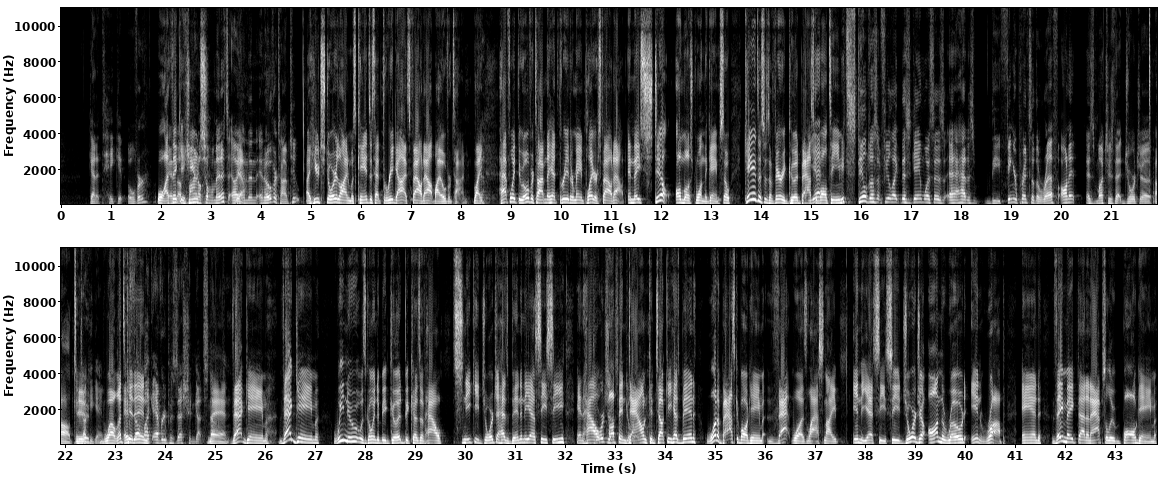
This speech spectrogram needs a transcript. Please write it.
gonna take it over. Well, I in think the a final huge- couple minutes, uh, Yeah. and then in overtime too. a huge storyline was Kansas had three guys fouled out by overtime. Like halfway through overtime, they had three of their main players fouled out, and they still almost won the game. So Kansas is a very good basketball Yet, team. It still doesn't feel like this game was as had as the fingerprints of the ref on it as much as that Georgia Oh, dude. Kentucky game. Well, let's it get felt in. Like every possession got stopped. Man, that game, that game, we knew it was going to be good because of how sneaky Georgia has been in the SEC and how Georgia's up and good. down Kentucky has been. What a basketball game that was last night in the SEC. Georgia on the road in Rupp, and they make that an absolute ball game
